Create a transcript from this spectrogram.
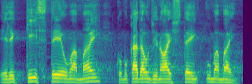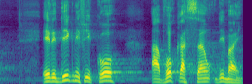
Ele quis ter uma mãe como cada um de nós tem uma mãe. Ele dignificou a vocação de mãe.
